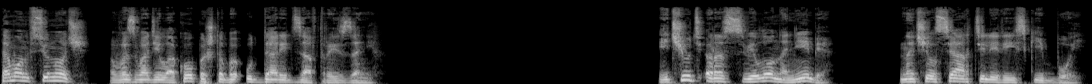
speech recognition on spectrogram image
Там он всю ночь возводил окопы, чтобы ударить завтра из-за них. И чуть рассвело на небе, начался артиллерийский бой.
